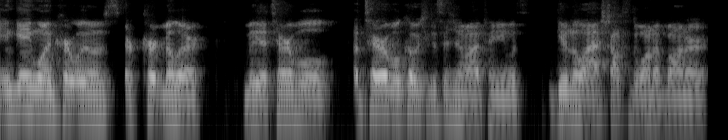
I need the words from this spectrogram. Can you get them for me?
in game one, Kurt Williams or Curt Miller made a terrible a terrible coaching decision in my opinion with giving the last shot to DeWanna Bonner,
